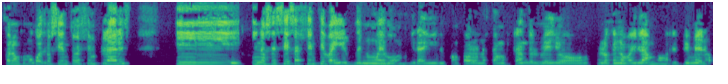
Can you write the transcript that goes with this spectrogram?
fueron como 400 ejemplares y, y no sé si esa gente va a ir de nuevo, ir a ir, Juan Pablo lo está mostrando, el bello, lo que no bailamos, el primero.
